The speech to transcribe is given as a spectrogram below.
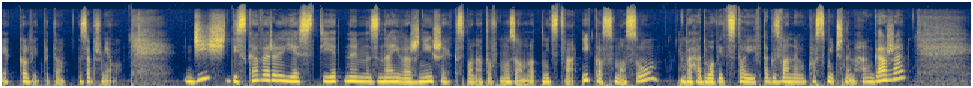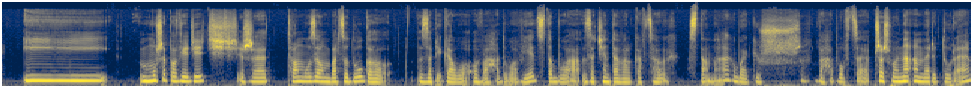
jakkolwiek by to zabrzmiało. Dziś Discovery jest jednym z najważniejszych eksponatów Muzeum Lotnictwa i Kosmosu. Wahadłowiec stoi w tak zwanym kosmicznym hangarze i muszę powiedzieć, że to muzeum bardzo długo zabiegało o wahadłowiec. To była zacięta walka w całych Stanach, bo jak już wahadłowce przeszły na emeryturę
